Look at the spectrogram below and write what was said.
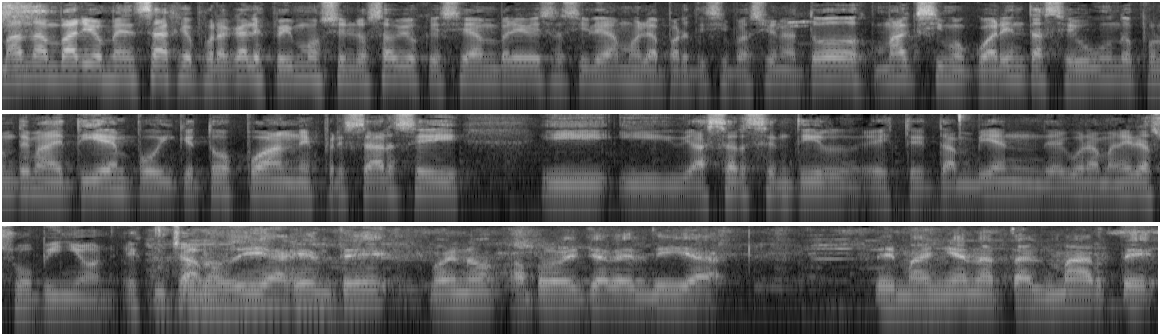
Mandan varios mensajes por acá, les pedimos en los audios que sean breves, así le damos la participación a todos, máximo 40 segundos por un tema de tiempo y que todos puedan expresarse y, y- y hacer sentir este, también de alguna manera su opinión. Escuchamos. Buenos días, gente. Bueno, aprovechar el día de mañana hasta el martes,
